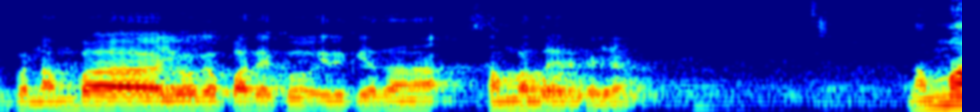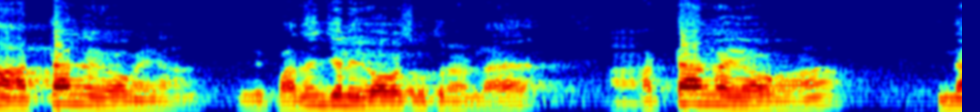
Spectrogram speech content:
இப்போ நம்ம யோக பாதைக்கும் இதுக்கு எதனா சம்பந்தம் இருக்கு ஐயா? நம்ம அட்டாங்க யோகம்யா இது பதஞ்சலி யோக சூத்திரம் இல்லை. அட்டாங்க யோகம். இந்த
